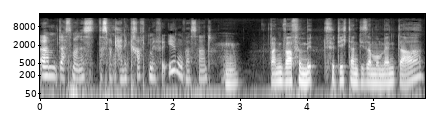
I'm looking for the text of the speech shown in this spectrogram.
ähm, dass man es, dass man keine Kraft mehr für irgendwas hat. Hm. Wann war für, mit, für dich dann dieser Moment da,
